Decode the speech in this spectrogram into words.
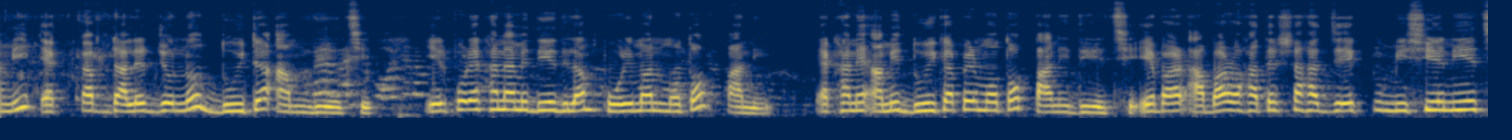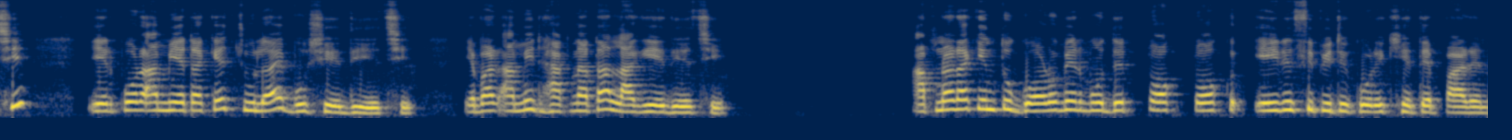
আমি এক কাপ ডালের জন্য দুইটা আম দিয়েছি। এরপর এখানে আমি দিয়ে দিলাম পরিমাণ মতো পানি। এখানে আমি দুই কাপের মতো পানি দিয়েছি। এবার আবারও হাতের সাহায্যে একটু মিশিয়ে নিয়েছি। এরপর আমি এটাকে চুলায় বসিয়ে দিয়েছি। এবার আমি ঢাকনাটা লাগিয়ে দিয়েছি। আপনারা কিন্তু গরমের মধ্যে টক টক এই রেসিপিটি করে খেতে পারেন।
